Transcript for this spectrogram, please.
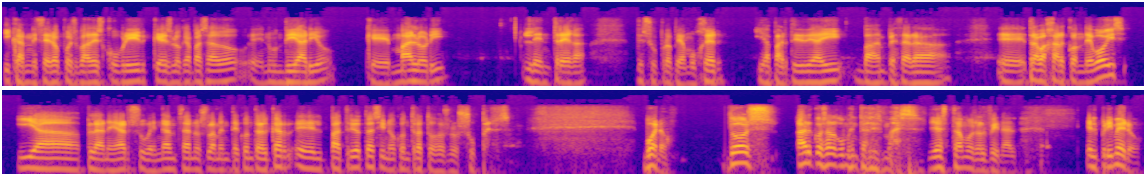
Y Carnicero pues va a descubrir qué es lo que ha pasado en un diario que Mallory le entrega de su propia mujer y a partir de ahí va a empezar a eh, trabajar con The Voice y a planear su venganza no solamente contra el, patriota sino contra todos los supers. Bueno, dos arcos argumentales más, ya estamos al final. El primero,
